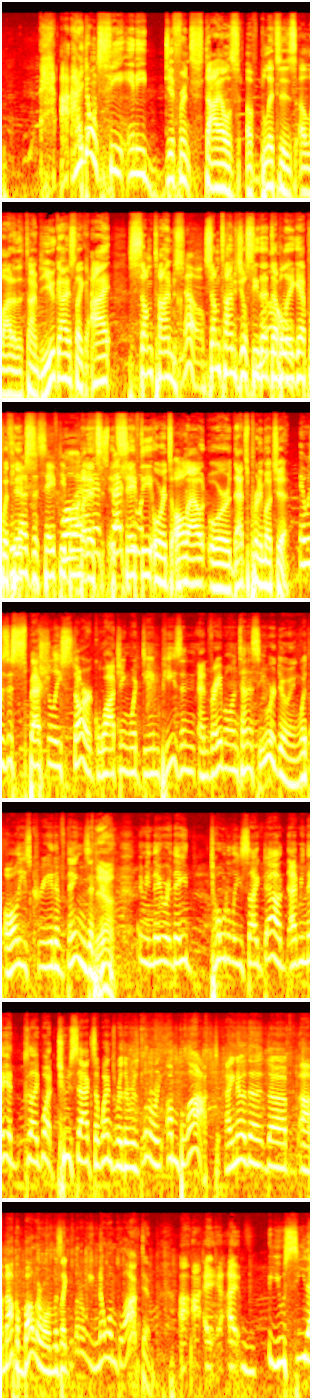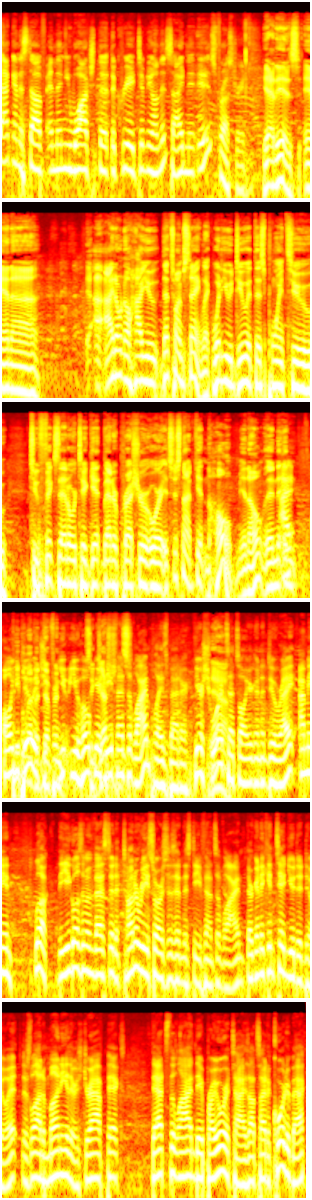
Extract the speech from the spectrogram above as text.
I I don't see any different styles of blitzes a lot of the time. Do you guys like? I sometimes No. Sometimes you'll see that No. double A gap with He Hicks, does the safety Well, blitz. but it's it's safety or it's all out or that's pretty much it. It was especially stark watching what Dean Pees and, and Vrabel in Tennessee were doing with all these creative things. And Yeah. I mean, they were they totally psyched out. I mean, they had like what two sacks of Wentz where there was literally unblocked. I know the the uh, Malcolm Butler one was like literally no one blocked him. I, I, I, you see that kind of stuff, and then you watch the, the creativity on this side, and it, it is frustrating. Yeah, it is, and uh, I I don't know how you. That's what I'm saying. Like, what do you do at this point to to fix that, or to get better pressure, or it's just not getting home, you know? And, I, and all you do have is you, different you, you hope your defensive line plays better. If you're Schwartz, Yeah. that's all you're going to do, right? I mean, look, the Eagles have invested a ton of resources in this defensive line. They're going to continue to do it. There's a lot of money. There's draft picks. That's the line they prioritize outside of quarterback.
